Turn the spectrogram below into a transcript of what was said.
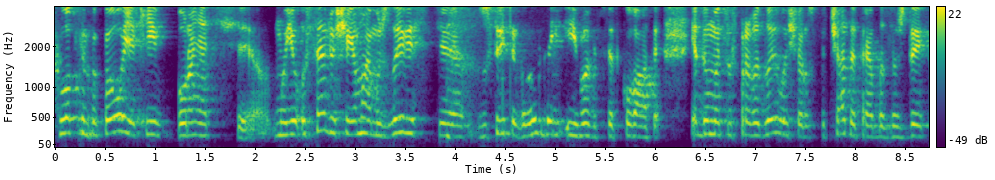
хлопцям ППО, які боронять е, мою оселю, що я маю можливість е, зустріти Великдень і його відсвяткувати. Я думаю, це справедливо, що розпочати треба завжди.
